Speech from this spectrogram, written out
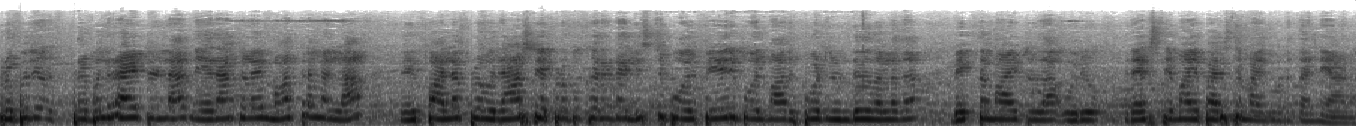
പ്രബല പ്രബലരായിട്ടുള്ള നേതാക്കളെ മാത്രമല്ല പല രാഷ്ട്രീയ പ്രമുഖരുടെ ലിസ്റ്റ് പോയി പേര് പോലും ആ റിപ്പോർട്ടിലുണ്ട് എന്നുള്ളത് വ്യക്തമായിട്ടുള്ള ഒരു രഹസ്യമായ പരസ്യമായതുകൊണ്ട് തന്നെയാണ്.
